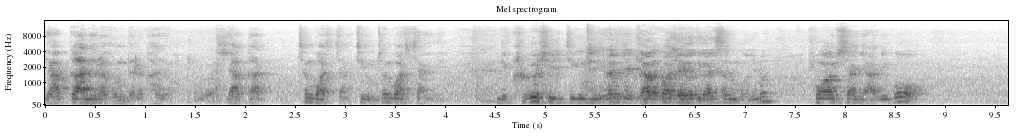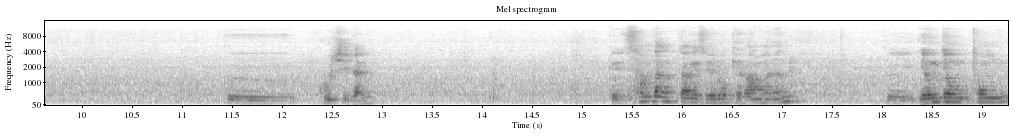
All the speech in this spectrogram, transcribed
약간이라고 하는 데를 가요. 정말 약간 청과시장 지금 청과시장이에요. 네. 근데 그것이 지금 지금 현재 약관이. 어디가 있는 거냐면 중앙시장이 아니고 그, 구시당 그 삼당장에서 이렇게 가면은 그 영정통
